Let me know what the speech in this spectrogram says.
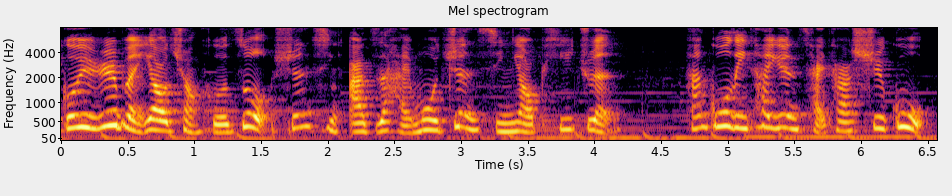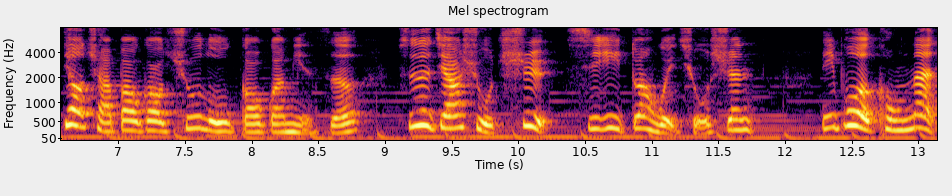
国与日本药厂合作申请阿兹海默症新药批准。韩国梨泰院踩踏事故调查报告出炉，高官免责，死者家属斥蜥蜴断尾求生。尼泊尔空难，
